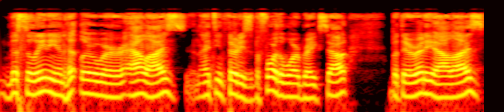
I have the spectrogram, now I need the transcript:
Mussolini and Hitler were allies in the 1930s, before the war breaks out, but they're already allies.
